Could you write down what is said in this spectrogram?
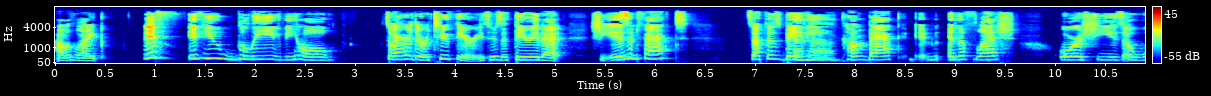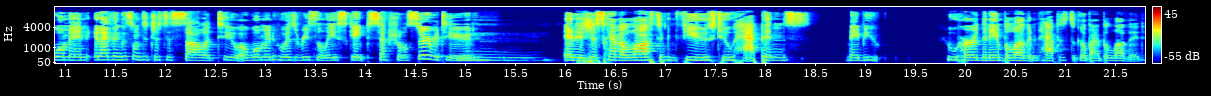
I was like, if if you believe the whole so I heard there were two theories. There's a theory that she is in fact Sethe's baby Uh-huh. come back in, in the flesh, or she is a woman, and I think this one's just as solid too, a woman who has recently escaped sexual servitude Mm. and is just kind of lost and confused who happens maybe who heard the name beloved and happens to go by beloved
